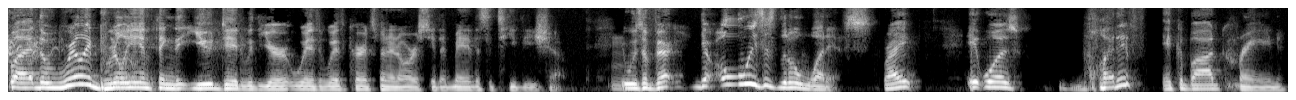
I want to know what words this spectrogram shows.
but the really brilliant thing that you did with your with with Kurtzman and Orci that made this a TV show. It was a very there always is little what ifs, right? It was what if Ichabod Crane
